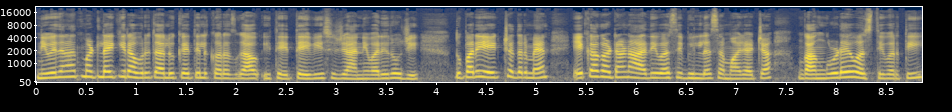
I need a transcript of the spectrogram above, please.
निवेदनात म्हटलंय की राहुरी तालुक्यातील करजगाव इथे तेवीस जानेवारी रोजी दुपारी एकच्या दरम्यान एका गटानं आदिवासी भिल्ल समाजाच्या गांगुर्डे वस्तीवरती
